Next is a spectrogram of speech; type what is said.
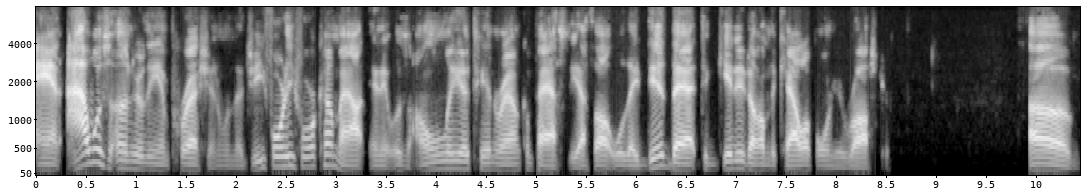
and I was under the impression when the G44 come out and it was only a 10 round capacity, I thought, well, they did that to get it on the California roster. Um,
